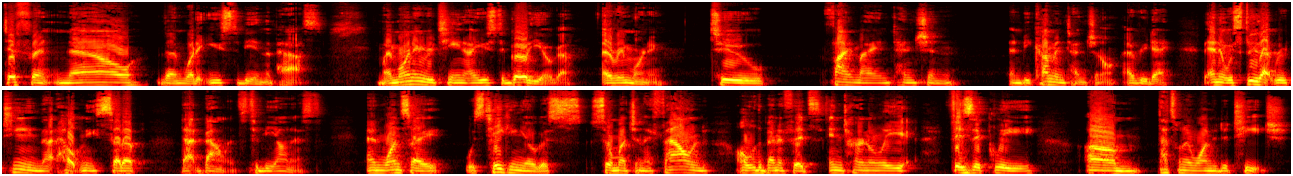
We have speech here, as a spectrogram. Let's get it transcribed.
different now than what it used to be in the past. My morning routine, I used to go to yoga every morning to find my intention and become intentional every day and it was through that routine that helped me set up that balance, to be honest. And once I was taking yoga so much and I found all of the benefits internally, physically, um, that's when I wanted to teach.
